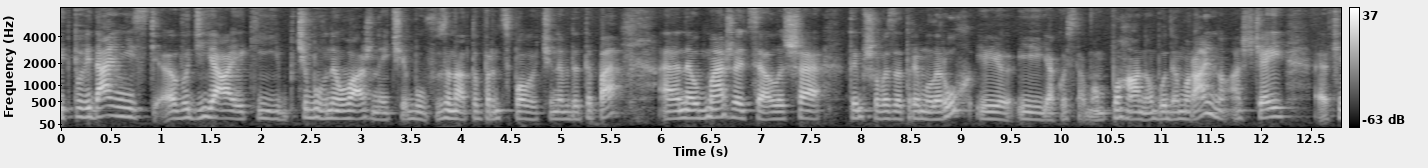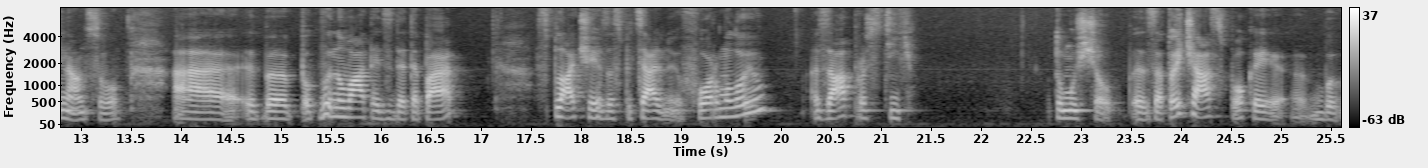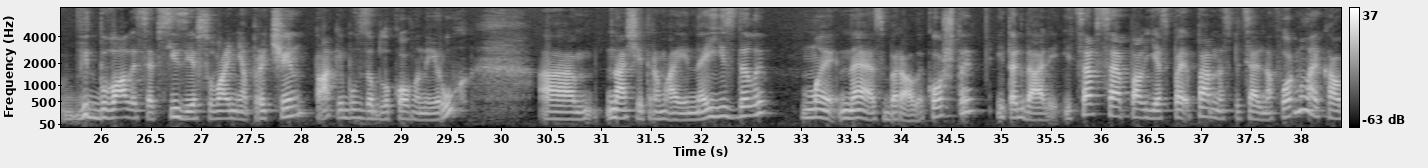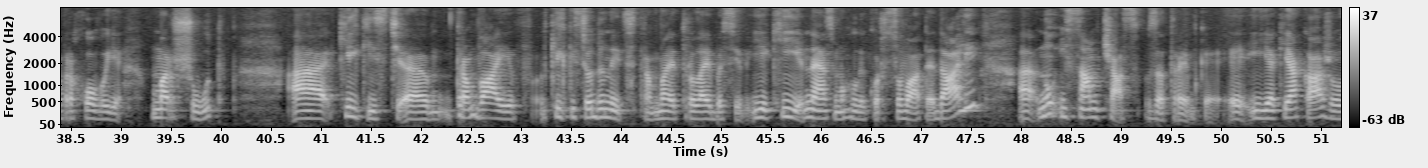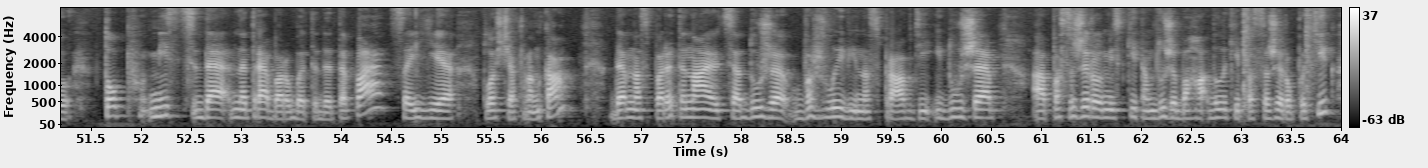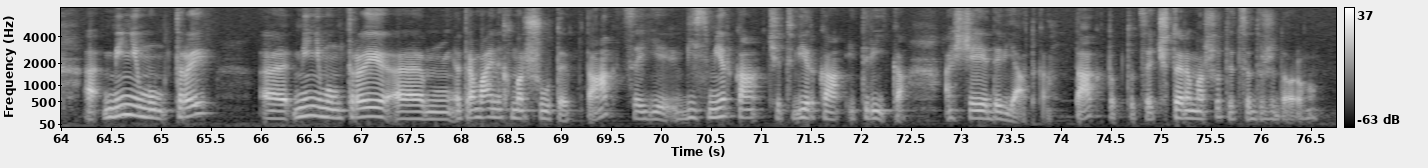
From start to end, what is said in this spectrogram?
відповідальність е, водія, який чи був неуважний, чи був занадто принциповий, чи не в ДТП, е, не обмежується лише тим, що ви затримали рух, і, і якось там вам погано буде морально, а ще й е, фінансово. Винуватець ДТП сплачує за спеціальною формулою за простій. Тому що е, за той час, поки е, відбувалися всі з'ясування причин, так і був заблокований рух, е, наші трамваї не їздили, ми не збирали кошти і так далі. І це все є певна спеціальна формула, яка враховує маршрут, кількість трамваїв, кількість одиниць трамваїв тролейбусів, які не змогли курсувати далі. Ну і сам час затримки. І як я кажу, топ місць, де не треба робити ДТП, це є площа Франка, де в нас перетинаються дуже важливі насправді і дуже а, пасажиромісткі, там дуже бага, великий пасажиропотік, мінімум три. е, Мінімум три е, трамвайних маршрути. Так, це є вісьмірка, четвірка і трійка, а ще є дев'ятка. Так, тобто це чотири маршрути, це дуже дорого.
